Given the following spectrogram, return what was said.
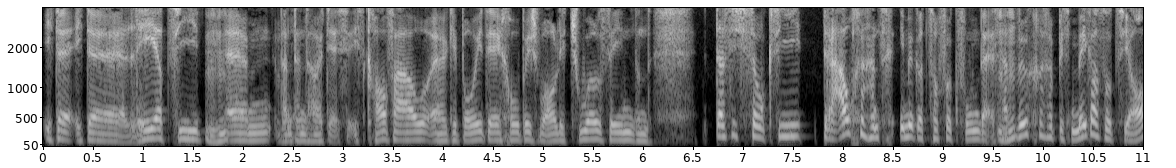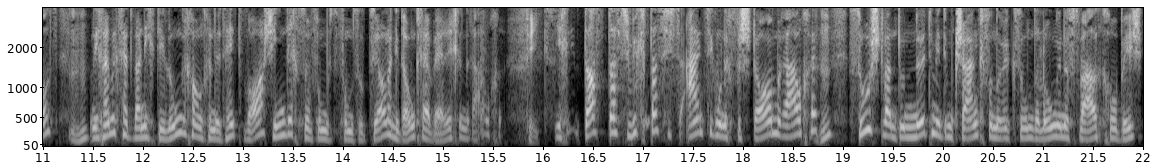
in der, in der Lehrzeit, Mhm. ähm, wenn dann halt ins KV-Gebäude gekommen bist, wo alle in die Schule sind. Und das ist so gewesen, die Rauchen haben sich immer gerade sofort gefunden. Es Mhm. hat wirklich etwas mega Soziales. Und ich habe immer gesagt, wenn ich die Lungenkrankheit nicht hätte, wahrscheinlich so vom, vom sozialen Gedanken her wäre ich ein Raucher. Fix. Ich, das, das ist wirklich, das ist das Einzige, was ich verstehe am Rauchen. Sonst, wenn du nicht mit dem Geschenk von einer gesunden Lunge auf die Welt gekommen bist,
